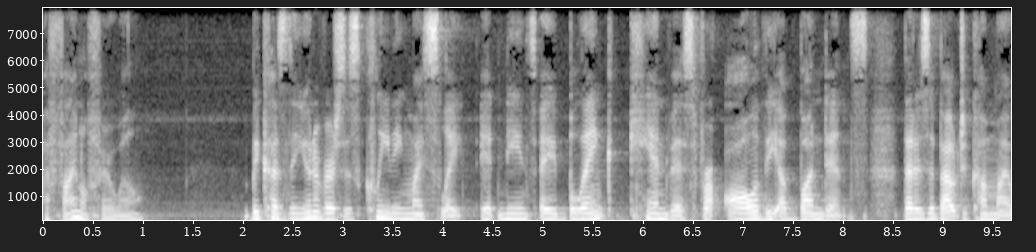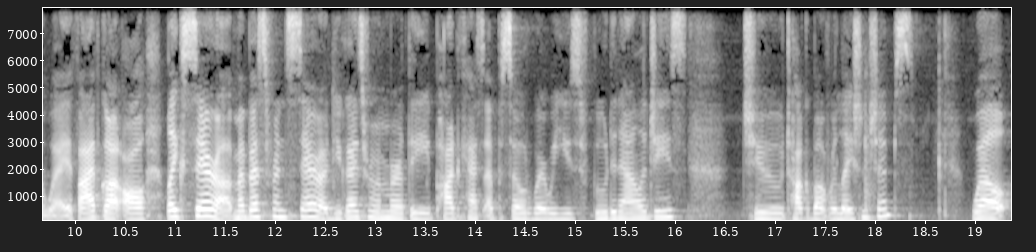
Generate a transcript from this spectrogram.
a final farewell, because the universe is cleaning my slate. It needs a blank canvas for all of the abundance that is about to come my way. If I've got all, like Sarah, my best friend Sarah, do you guys remember the podcast episode where we used food analogies? to talk about relationships? Well,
